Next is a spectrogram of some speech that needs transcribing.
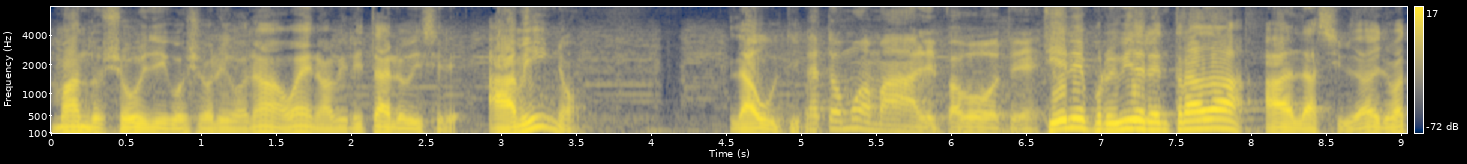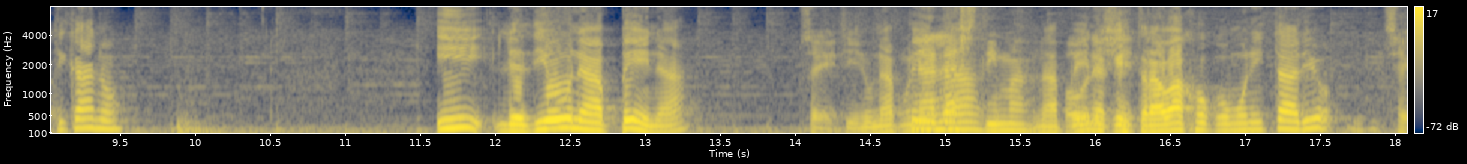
mando yo y digo yo. Le digo, no, bueno, habilitalo. Dice, a mí no. La última. La tomó a mal el pavote. Tiene prohibida la entrada a la ciudad del Vaticano y le dio una pena, Sí, tiene una Una pena, lástima. una pena que es trabajo comunitario sí,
